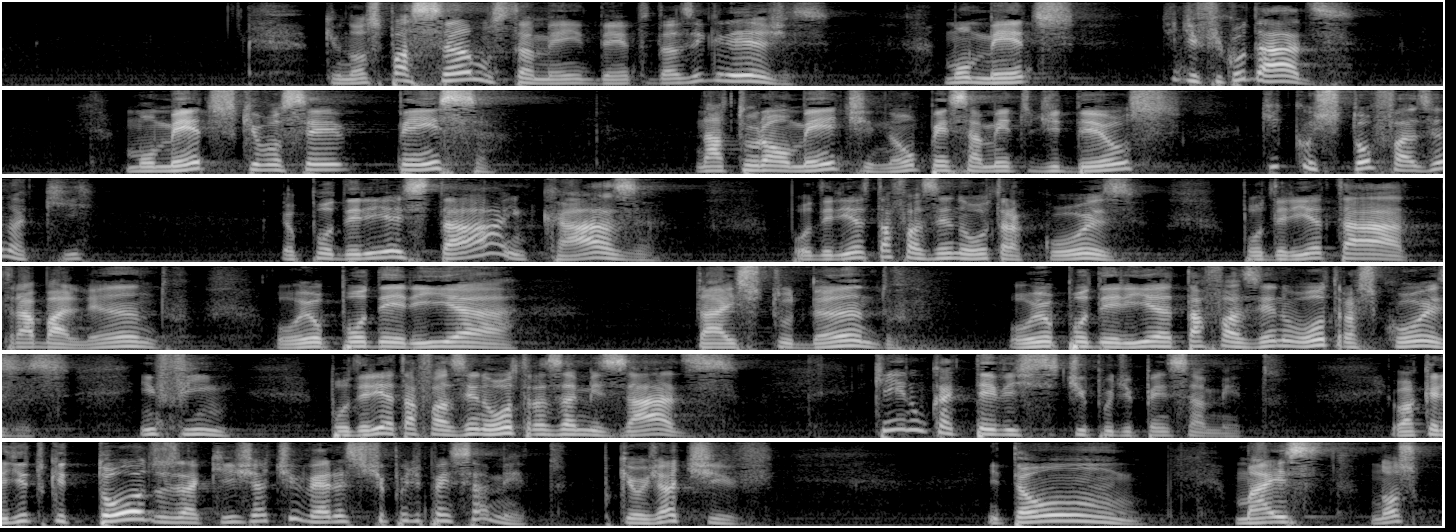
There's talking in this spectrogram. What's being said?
que nós passamos também dentro das igrejas. Momentos de dificuldades. Momentos que você pensa naturalmente, não o pensamento de Deus, o que, que eu estou fazendo aqui? Eu poderia estar em casa, poderia estar fazendo outra coisa, poderia estar trabalhando, ou eu poderia estar estudando, ou eu poderia estar fazendo outras coisas. Enfim, poderia estar fazendo outras amizades. Quem nunca teve esse tipo de pensamento? Eu acredito que todos aqui já tiveram esse tipo de pensamento, porque eu já tive. Então, mas nós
